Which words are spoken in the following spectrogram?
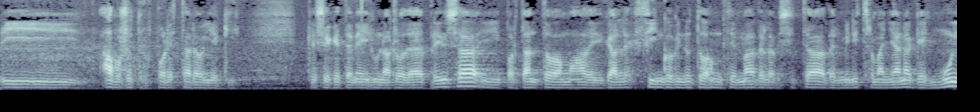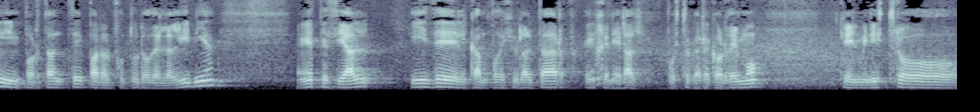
y a vosotros por estar hoy aquí que sé que tenéis una rueda de prensa y, por tanto, vamos a dedicarle cinco minutos a un tema de la visita del ministro mañana, que es muy importante para el futuro de la línea, en especial, y del campo de Gibraltar en general, puesto que recordemos que el ministro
